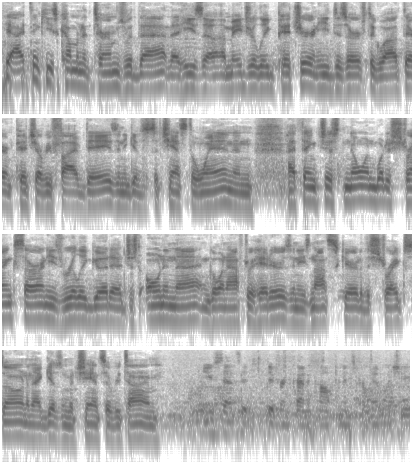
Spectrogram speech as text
Yeah, I think he's coming to terms with that, that he's a, a major league pitcher and he deserves to go out there and pitch every five days and he gives us a chance to win. And I think just knowing what his strengths are and he's really good at just owning that and going after hitters and he's not scared of the strike zone and that gives him a chance every time. Do you sense a different kind of confidence from him this year?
